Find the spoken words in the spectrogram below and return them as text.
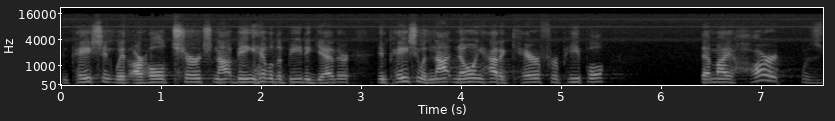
impatient with our whole church not being able to be together, impatient with not knowing how to care for people, that my heart was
